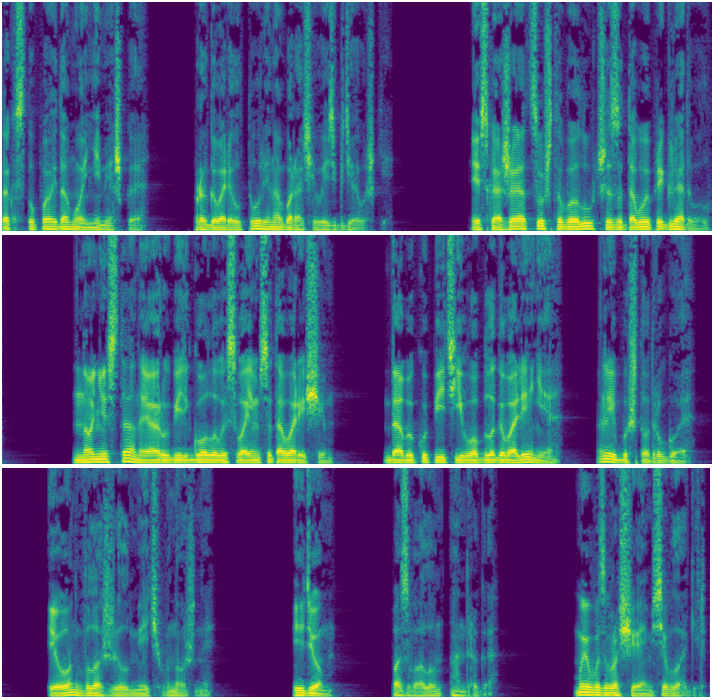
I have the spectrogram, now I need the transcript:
Так ступай домой, не мешкая, — проговорил Турин, оборачиваясь к девушке. И скажи отцу, чтобы лучше за тобой приглядывал. Но не стану я рубить головы своим сотоварищам, дабы купить его благоволение, либо что другое. И он вложил меч в ножны. «Идем», — позвал он Андрога. «Мы возвращаемся в лагерь.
